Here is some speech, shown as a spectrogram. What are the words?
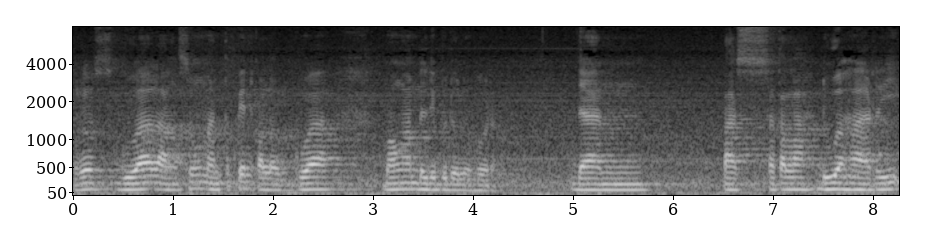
Terus gua langsung mantepin kalau gua mau ngambil di Budoluhur dan pas setelah dua hari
